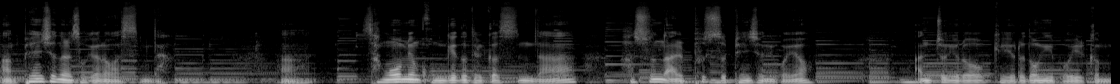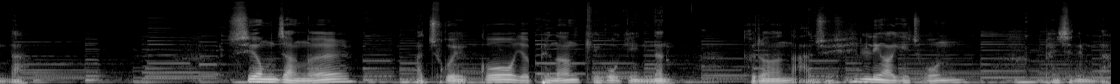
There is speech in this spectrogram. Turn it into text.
아, 펜션을 소개하러 왔습니다. 아, 상호명 공개도 될 것 같습니다. 하순 알프스 펜션이고요. 안쪽 이렇게 여러 동이 보일 겁니다. 수영장을 갖추고 있고 옆에는 계곡이 있는 그런 아주 힐링하기 좋은 펜션입니다.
